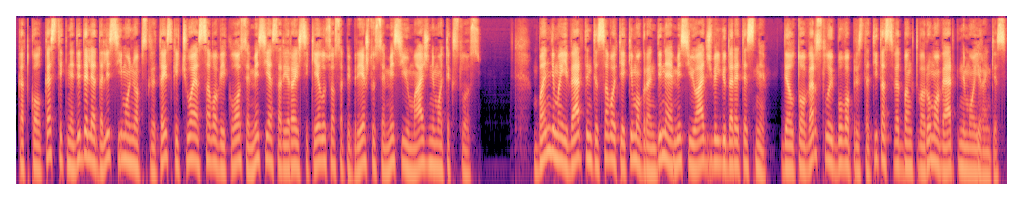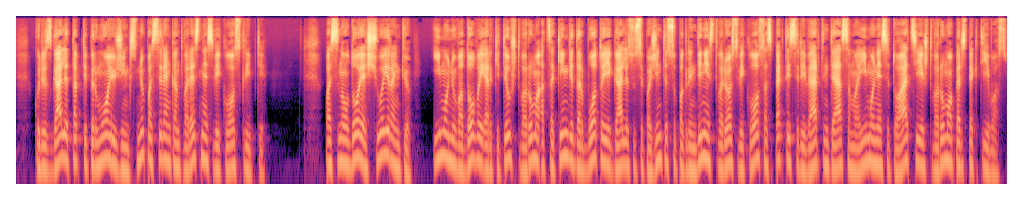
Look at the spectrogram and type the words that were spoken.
kad kol kas tik nedidelė dalis įmonių apskritai skaičiuoja savo veiklos emisijas ar yra įsikėlusios apibrieštus emisijų mažinimo tikslus. Bandymai įvertinti savo tiekimo grandinę emisijų atžvilgių dar retesni. Dėl to verslui buvo pristatytas Svetbank tvarumo vertinimo įrankis, kuris gali tapti pirmuoju žingsniu pasirenkant tvaresnės veiklos kryptį. Pasinaudoję šiuo įrankiu, įmonių vadovai ar kiti už tvarumą atsakingi darbuotojai gali susipažinti su pagrindiniais tvarios veiklos aspektais ir įvertinti esamą įmonės situaciją iš tvarumo perspektyvos.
